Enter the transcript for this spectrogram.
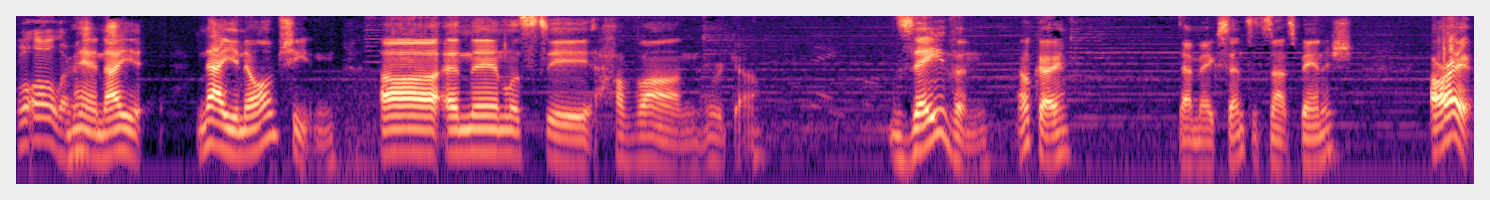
We'll all learn. man, now you now you know I'm cheating. Uh, and then let's see, Havan. Here we go. Zaven. Okay, that makes sense. It's not Spanish. All right.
